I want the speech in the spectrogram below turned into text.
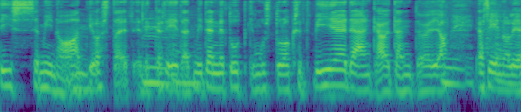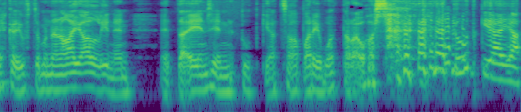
disseminaatiosta, mm. eli mm. siitä, että miten ne tutkimustulokset viedään käytäntöön. Ja, niin. ja siinä oli ehkä just semmoinen ajallinen, että ensin tutkijat saa pari vuotta rauhassa tutkia ja,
